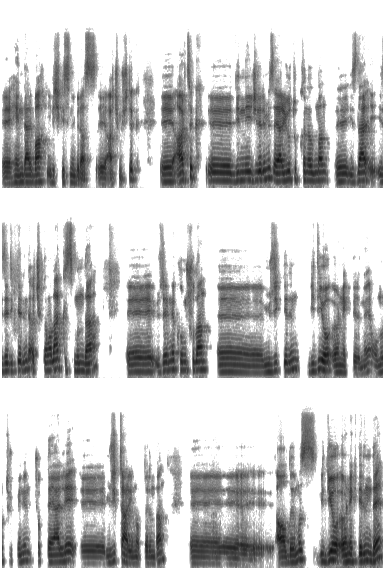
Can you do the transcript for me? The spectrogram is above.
E, Handel-Bach ilişkisini biraz e, açmıştık. E, artık dinleyicilerimiz eğer YouTube kanalından izler izlediklerinde açıklamalar kısmında e, üzerine konuşulan e, müziklerin video örneklerini, Onur Türkmen'in çok değerli e, müzik tarihi notlarından e, aldığımız video örneklerini de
